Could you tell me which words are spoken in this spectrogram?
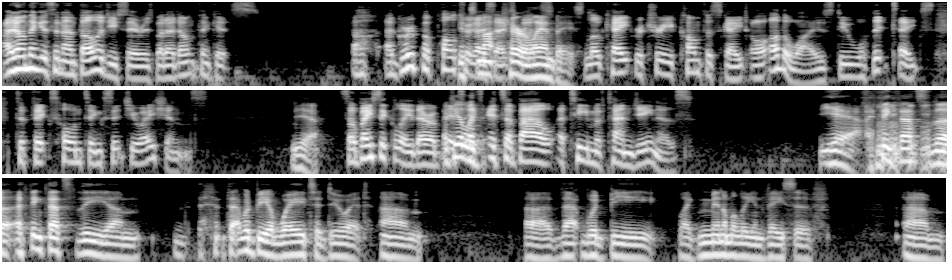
I don't think it's an anthology series, but I don't think it's. Oh, a group of poltergeist not experts based. locate, retrieve, confiscate, or otherwise do what it takes to fix haunting situations. Yeah. So basically, they're a, I it's, feel it's, like- it's about a team of Tanginas. Yeah, I think that's the I think that's the um that would be a way to do it. Um uh that would be like minimally invasive. Um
